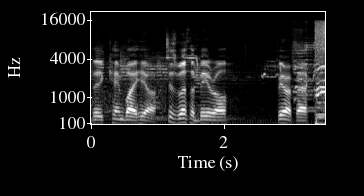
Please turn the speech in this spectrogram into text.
they came by here. This is worth a B-roll. Be right back.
